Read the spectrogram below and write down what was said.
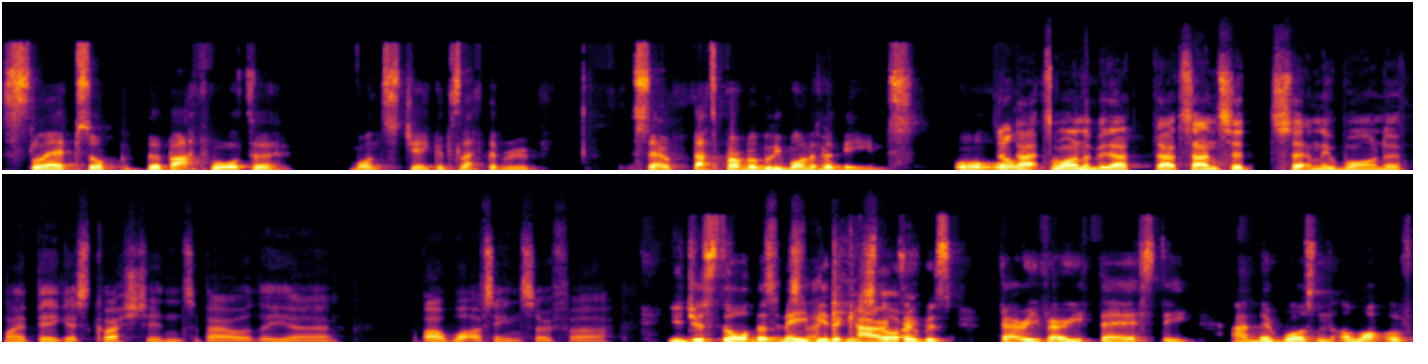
slurps up the bathwater once Jacob's left the room. So that's probably one of the memes. Or, No, or That's one of me. That that's answered certainly one of my biggest questions about the uh, about what I've seen so far. you just thought that Is maybe that the character story? was very, very thirsty and there wasn't a lot of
